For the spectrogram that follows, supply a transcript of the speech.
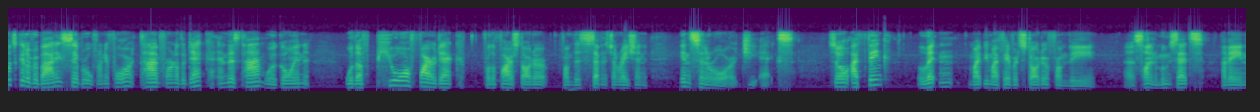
What's good everybody, Saberwolf94, time for another deck, and this time we're going with a pure fire deck for the fire starter from this 7th generation Incineroar GX. So I think Litten might be my favorite starter from the uh, Sun and Moon sets. I mean,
